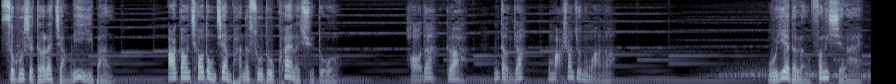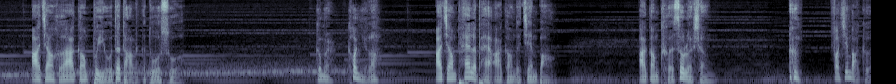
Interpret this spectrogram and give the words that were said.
似乎是得了奖励一般，阿刚敲动键盘的速度快了许多。好的，哥。你等着，我马上就弄完了。午夜的冷风袭来，阿江和阿刚不由得打了个哆嗦。哥们儿，靠你了！阿江拍了拍阿刚的肩膀。阿刚咳嗽了声：“ 放心吧，哥。”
